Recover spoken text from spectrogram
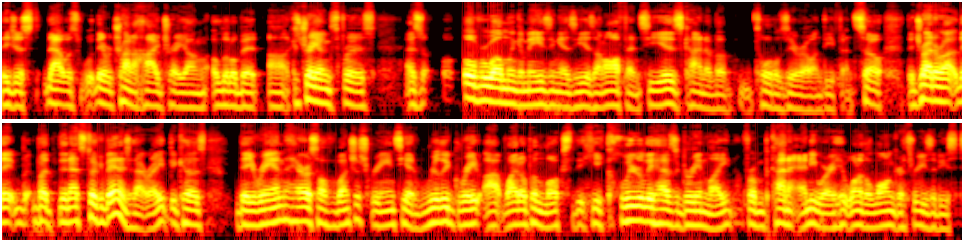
they just that was they were trying to hide Trae Young a little bit because Trae Young's for as, as overwhelmingly amazing as he is on offense, he is kind of a total zero on defense. So they tried to, they, but the Nets took advantage of that, right? Because they ran Harris off a bunch of screens. He had really great uh, wide open looks. He clearly has a green light from kind of anywhere. He hit one of the longer threes that he's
